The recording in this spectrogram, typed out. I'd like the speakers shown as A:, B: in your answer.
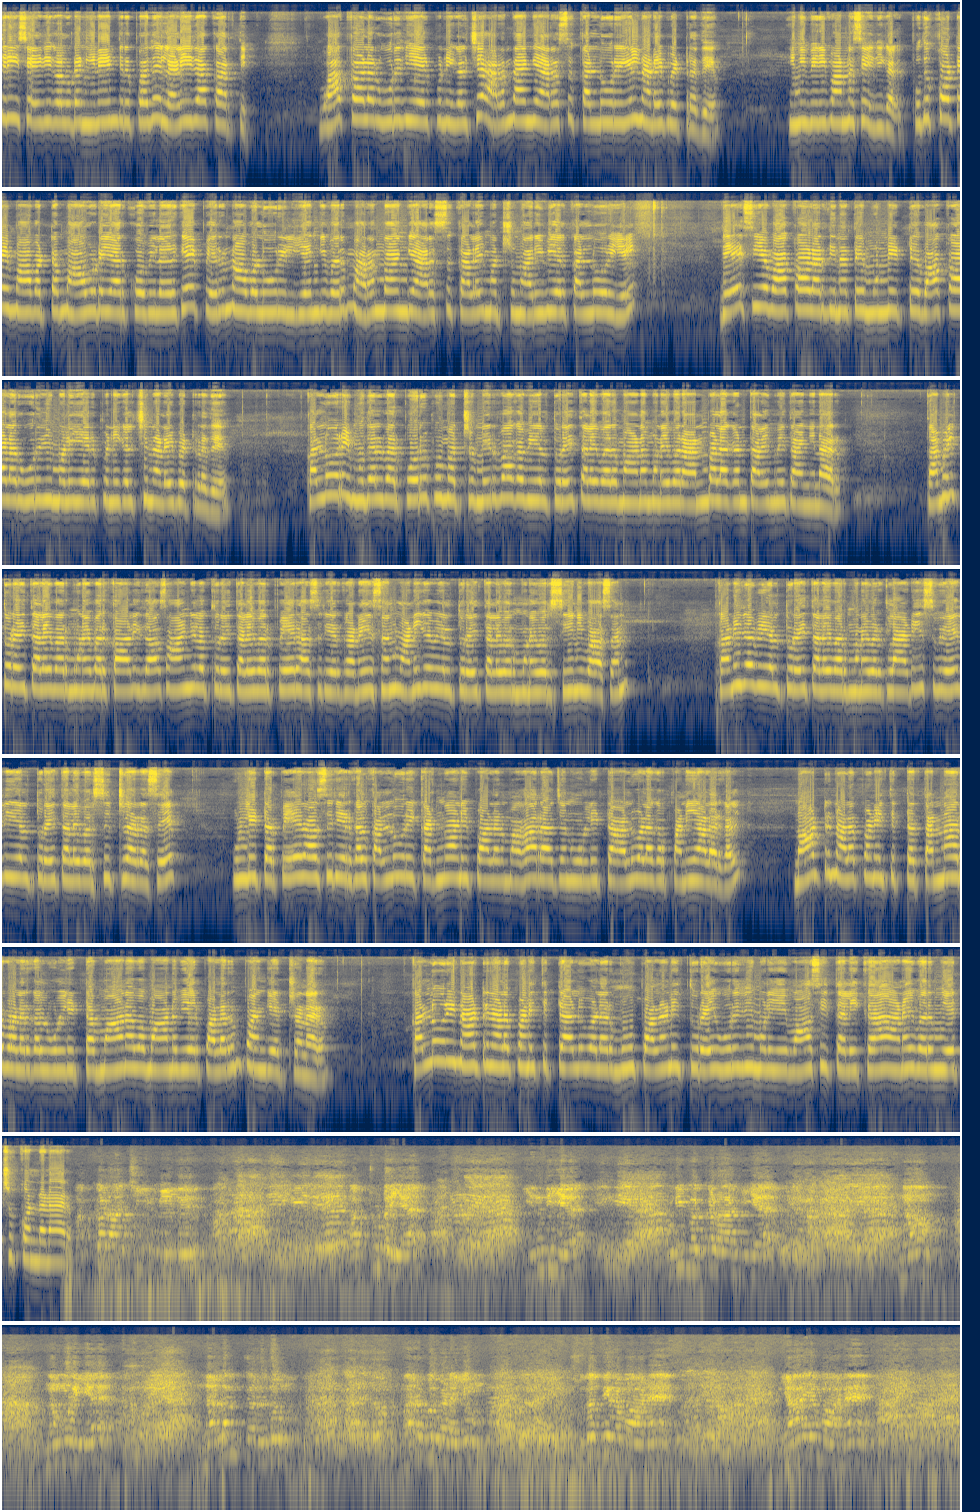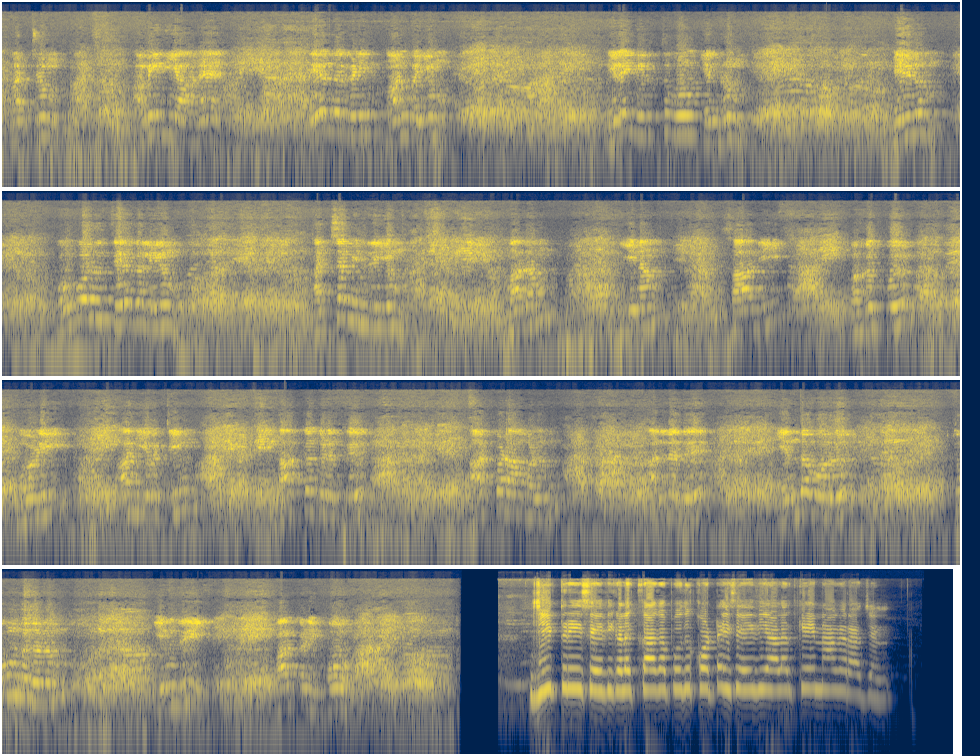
A: செய்திகளுடன் இணைந்திருப்பது லலிதா கார்த்திக். வாக்காளர் உறுதியேற்பு நிகழ்ச்சி அறந்தாங்கி அரசு கல்லூரியில் நடைபெற்றது. இனி விரிவான செய்திகள். புதுக்கோட்டை மாவட்டம் ஆவுடையார் கோவில் அருகே பெருநாவலூரில் இயங்கி வரும் அறந்தாங்கி அரசு கலை மற்றும் அறிவியல் கல்லூரியில் தேசிய வாக்காளர் தினத்தை முன்னிட்டு வாக்காளர் உறுதிமொழி ஏற்பு நிகழ்ச்சி நடைபெற்றது. கல்லூரி முதல்வர் பொறுப்பு மற்றும் நிர்வாகவியல் துறை தலைவருமான முனைவர் அன்பழகன் தலைமை தாங்கினார். தமிழ்துறை தலைவர் முனைவர் காளிதாஸ் ஆங்கிலத்துறை தலைவர் பேராசிரியர் கணேசன் வணிகவியல் துறை தலைவர் முனைவர் சீனிவாசன் கணிதவியல் துறை தலைவர் முனைவர் கிளாடிஸ் வேதியியல் துறை தலைவர் சிற்றரசே உள்ளிட்ட பேராசிரியர்கள் கல்லூரி கண்காணிப்பாளர் மகாராஜன் உள்ளிட்ட அலுவலக பணியாளர்கள் நாட்டு நலப்பணி திட்ட தன்னார்வலர்கள் உள்ளிட்ட மாணவ மாணவியர் பலரும் பங்கேற்றனர். கல்லூரி நாட்டு நலப்பணி திட்ட அலுவலர் மு. பழனித்துறை உறுதிமொழியை வாசித்தளிக்க அனைவரும் ஏற்றுக்கொண்டனர்.
B: மக்களாட்சியின் மீது அற்றுடைய இந்திய குடிமக்களாகிய நாம் நம்முடைய நலம் கருதும் மரபுகளையும் சுதந்திரமான நியாயமான மற்றும் அமைதியான தேர்தல்களின் மாண்பையும் நிலைநிறுத்துவோம் என்றும். மேலும் ஒவ்வொரு தேர்தலிலும் அச்சமின்றியும் மதம் இனம் சாதி வகுப்பு மொழி ஆகியவற்றின் தாக்கங்களுக்கு ஆட்படாமலும் அல்லது எந்த ஒரு தூண்டுதலும் இன்றி வாக்களிப்போம்.
A: ஜி த்ரீ செய்திகளுக்காக புதுக்கோட்டை செய்தியாளர் கே நாகராஜன்.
